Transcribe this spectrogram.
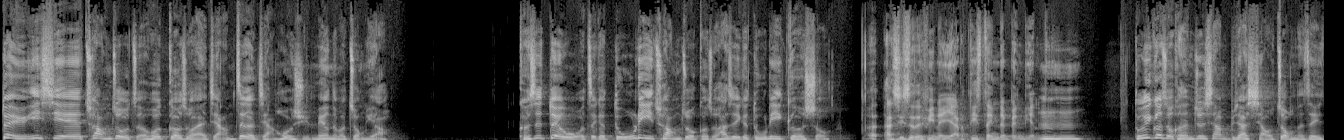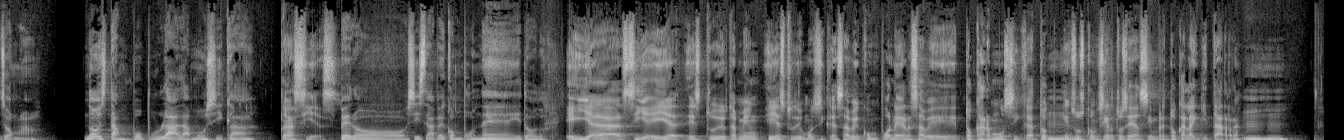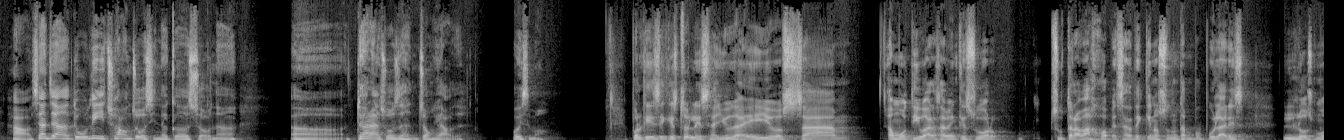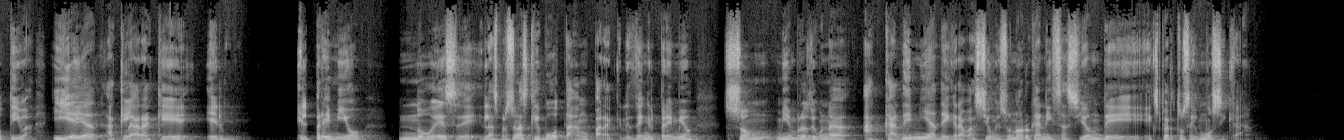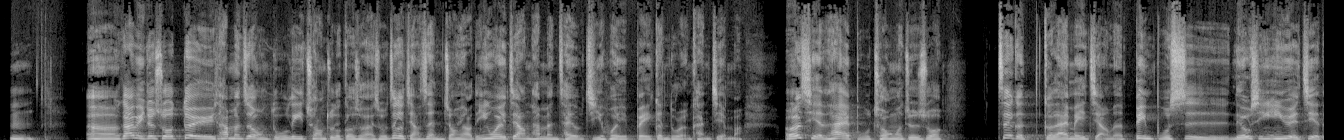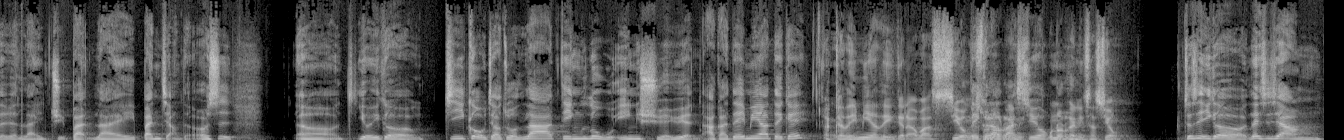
对于一些创作者或歌手来讲，这个奖或许没有那么重要，可是对我这个独立创作歌手，他是一个独立歌手， A- Así se define ya, artista independiente. 独立歌手可能就是像比较小众的这一种啊，no es tan popular la música。 Así es. pero sí sabe componer y todo. Ella, sí, ella estudió también, ella estudió música, sabe componer, sabe tocar música. to- En sus conciertos ella siempre toca la guitarra. 好像这样的独立创作型的歌手呢，呃，对他来说是很重要的。为什么？ Porque dice que esto les ayuda a ellos a, a motivar. Saben que su, su trabajo, a pesar de que no son tan populares, los motiva. Y ella aclara que el, el premio no es... eh, las personas que votan para que les den el premio son miembros de una academia de grabación. Es una organización de expertos en música. 呃，Gaby 就说，对于他们这种独立创作的歌手来说，这个奖是很重要的，因为这样他们才有机会被更多人看见嘛。而且他也补充了，就是说，这个格莱美奖呢，并不是流行音乐界的人来举办、来颁奖的，而是呃有一个机构叫做拉丁录音学院 （Academia de Gay），Academia de Grabación. De es una, organi- grabación. una organización. 就是一个类似像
